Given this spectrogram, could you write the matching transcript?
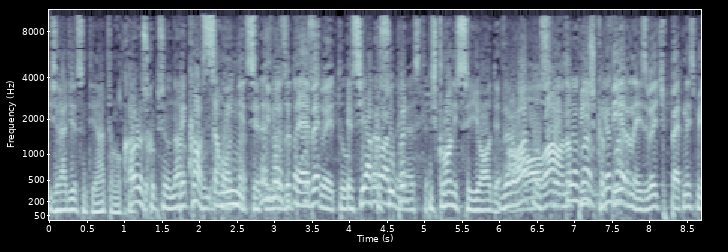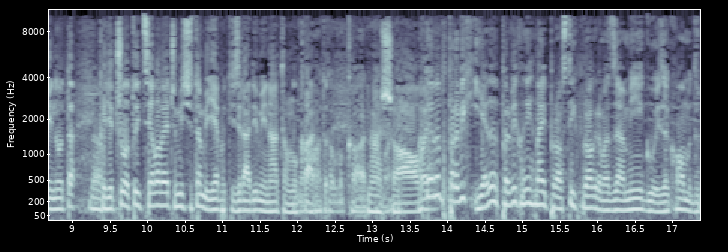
izradio sam ti natalnu kartu. Horoskop se Ne, kao samo ne inicijativno za da tebe, jer si jako Verovatno super, jeste. i skloni se i ode. Verovatno A ova, ona piška ja firna iz već 15 minuta, kad je čuo to i cijelo večer, mislio tamo jebote, izradio mi natalnu kartu. Natalnu kartu. Znaš, a A to ovaj... je jedan od prvih, jedan od prvih onih najprostijih programa za Amigu i za Commodore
